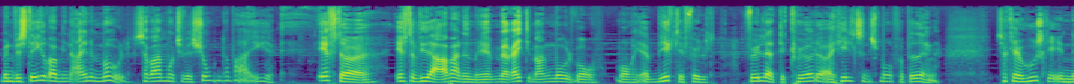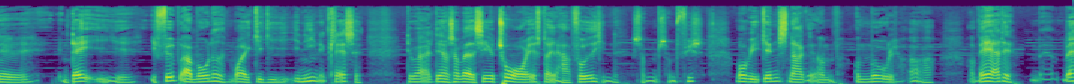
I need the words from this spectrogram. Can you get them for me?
Men hvis det ikke var min egne mål, så var motivationen der bare ikke. Efter, efter vi havde arbejdet med, med rigtig mange mål, hvor, hvor jeg virkelig følte, følte, at det kørte, og hele tiden små forbedringer, så kan jeg huske en, øh, en dag i, øh, i februar måned, hvor jeg gik i, i 9. klasse. Det, var, det har så været cirka to år efter, jeg har fået hende som, som fys, hvor vi igen snakkede om, om mål, og, og hvad er det? Hvad,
